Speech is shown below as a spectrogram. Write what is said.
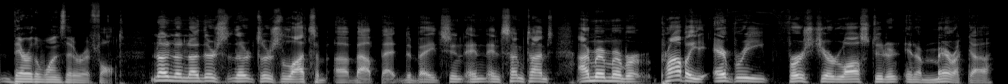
they're the ones that are at fault? No, no, no. There's there, there's lots of, about that debates, and, and and sometimes I remember probably every first year law student in America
